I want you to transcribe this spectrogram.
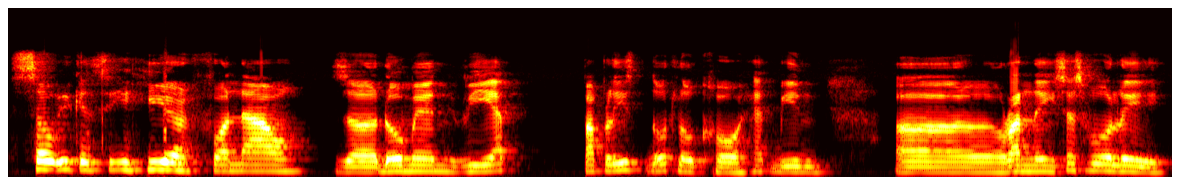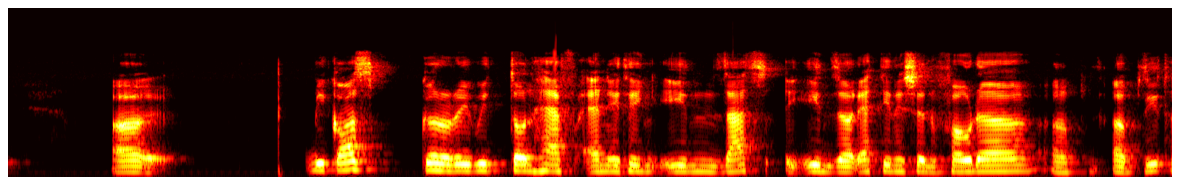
so you can see here for now the domain vs publish.local has been uh, running successfully. Uh, because currently we don't have anything in that in the destination folder of, of this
